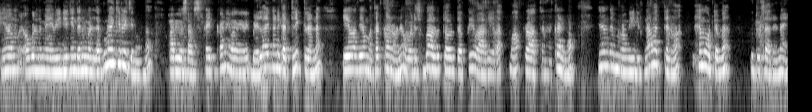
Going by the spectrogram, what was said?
එහෙනම් ඔයගොල්ලෝ මේ වීඩියෝ එකෙන් දැනුම ලැබුණා කියලා හිතෙනවා නම් අපිව subscribe කරන්න ඒ වගේ bell icon එක click කරන්න. ඒ වගේම මතක් කරනවානේ ඔබට සුබ අලුත් අවුරුද්දක් වේවා කියලා මා ප්‍රාර්ථනා කරනවා. එහෙනම් දැන් මම වීඩියෝ එක නවත්තනවා. හැමෝටම බුදු සරණයි.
